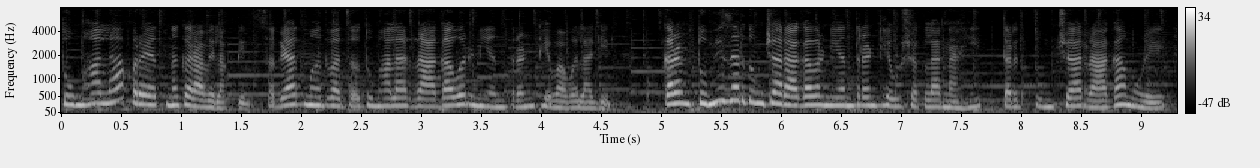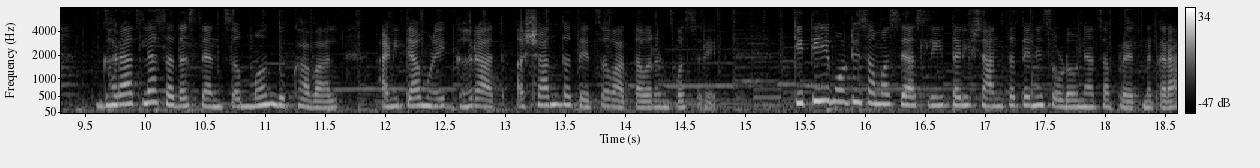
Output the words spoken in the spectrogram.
तुम्हाला प्रयत्न करावे लागतील. सगळ्यात महत्त्वाचं तुम्हाला रागावर नियंत्रण ठेवावं लागेल. कारण तुम्ही जर तुमच्या रागावर नियंत्रण ठेवू शकला नाही तर तुमच्या रागामुळे घरातल्या सदस्यांचं मन दुखावाल आणि त्यामुळे घरात अशांततेचं वातावरण पसरेल. कितीही मोठी समस्या असली तरी शांततेने सोडवण्याचा प्रयत्न करा.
